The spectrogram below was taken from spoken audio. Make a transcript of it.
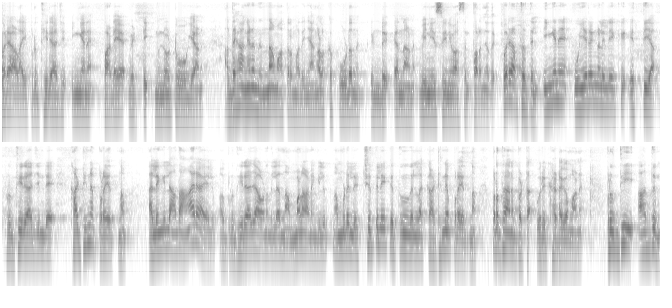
ഒരാളായി പൃഥ്വിരാജ് ഇങ്ങനെ പടയെ വെട്ടി മുന്നോട്ട് പോവുകയാണ്. അദ്ദേഹം അങ്ങനെ നിന്നാൽ മാത്രം മതി ഞങ്ങളൊക്കെ കൂടെ ഉണ്ട് എന്നാണ് വിനീത് ശ്രീനിവാസൻ പറഞ്ഞത്. ഒരർത്ഥത്തിൽ ഇങ്ങനെ ഉയരങ്ങളിലേക്ക് എത്തിയ പൃഥ്വിരാജിന്റെ കഠിന പ്രയത്നം അല്ലെങ്കിൽ അതാരായാലും അത് പൃഥ്വിരാജ് ആവണമെന്നില്ല നമ്മളാണെങ്കിലും നമ്മുടെ ലക്ഷ്യത്തിലേക്ക് എത്തുന്നതിനുള്ള കഠിന പ്രയത്നം പ്രധാനപ്പെട്ട ഒരു ഘടകമാണ്. പൃഥ്വി അതും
